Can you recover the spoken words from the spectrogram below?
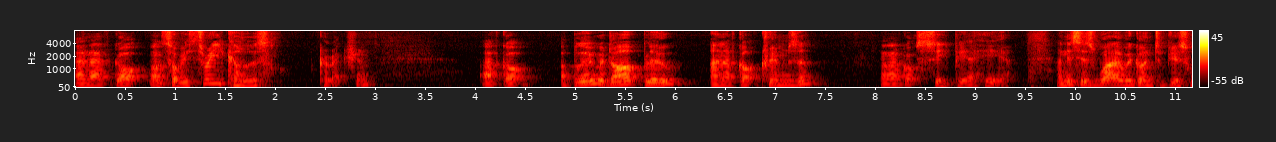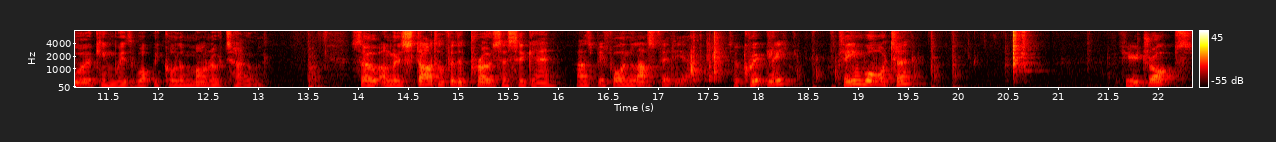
and I've got, oh sorry, three colours, correction. I've got a blue, a dark blue, and I've got crimson, and I've got sepia here. And this is where we're going to be just working with what we call a monotone. So I'm going to start off with the process again, as before in the last video. So quickly, clean water, a few drops,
